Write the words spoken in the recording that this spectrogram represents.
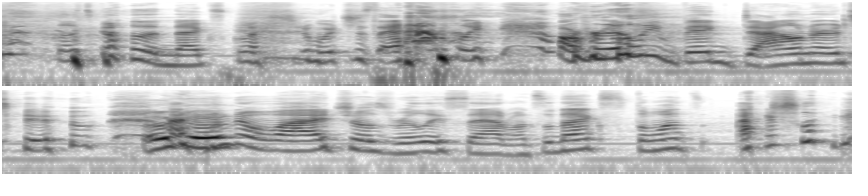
let's go to the next question, which is actually a really big downer too. Okay. I don't know why I chose really sad ones. The next, the ones actually,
